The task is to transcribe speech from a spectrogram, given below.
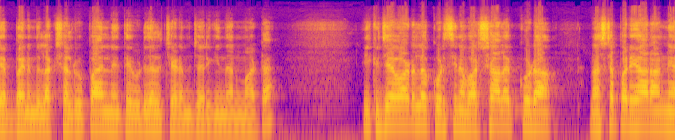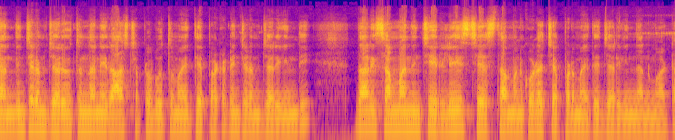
డెబ్బై ఎనిమిది లక్షల రూపాయలనైతే విడుదల చేయడం జరిగిందనమాట ఈ విజయవాడలో కురిసిన వర్షాలకు కూడా నష్టపరిహారాన్ని అందించడం జరుగుతుందని రాష్ట్ర ప్రభుత్వం అయితే ప్రకటించడం జరిగింది. దానికి సంబంధించి రిలీజ్ చేస్తామని కూడా చెప్పడం అయితే జరిగిందనమాట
